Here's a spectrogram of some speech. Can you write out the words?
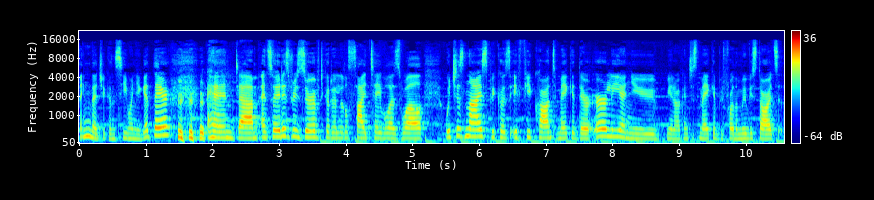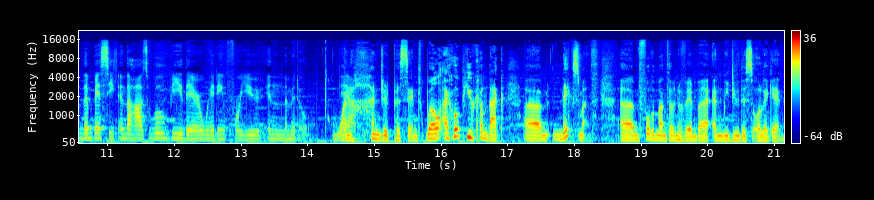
thing that you can see when you get there. and um, and so it is reserved. Got a little side table as well, which is nice because if you can't make it there early and you you know can just make it before the movie starts, the best seat in the house will be there waiting for you in the middle. 100%. Well, I hope you come back um, next month um, for the month of November and we do this all again.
